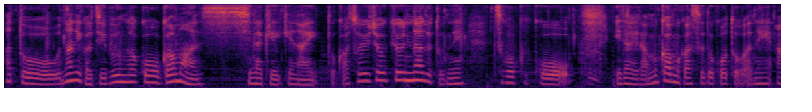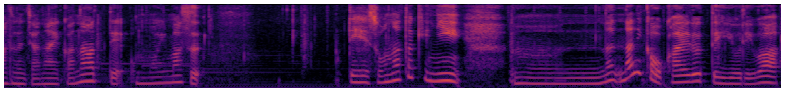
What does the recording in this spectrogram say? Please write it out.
あと何か自分がこう我慢しなきゃいけないとかそういう状況になるとねすごくこうイライラムカムカすることがねあるんじゃないかなって思います。でそんな時にうーん何かを変えるっていうよりは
